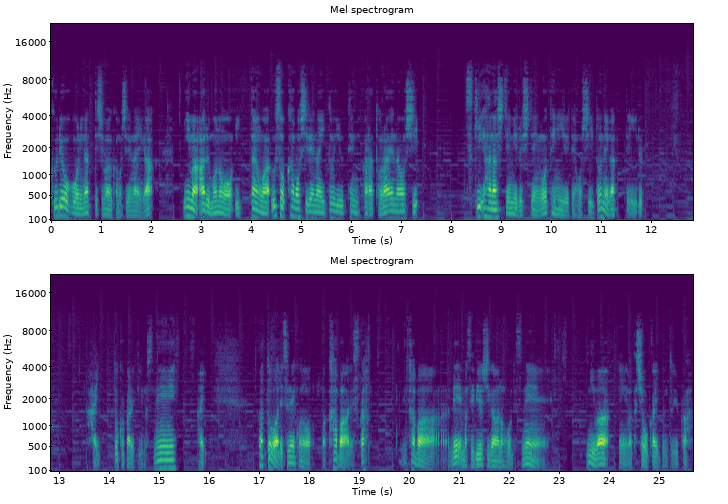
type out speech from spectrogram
ク療法になってしまうかもしれないが、今あるものを一旦は嘘かもしれないという点から捉え直し、突き放してみる視点を手に入れてほしいと願っている。はい。と書かれていますね。はい。あとはですね、この、まあ、カバーですか。カバーで、まあ、背拍子側の方ですね。には、えー、また紹介文というか、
